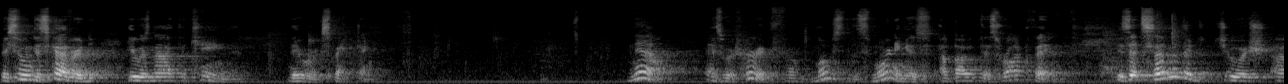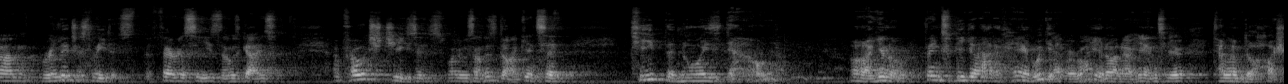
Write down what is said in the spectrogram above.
They soon discovered he was not the king they were expecting. Now, as we've heard from most of this morning is about this rock thing, is that some of the Jewish um, religious leaders, the Pharisees, those guys, approached Jesus while he was on his donkey and said, keep the noise down. Uh, you know, things could get out of hand. We could have a riot on our hands here. Tell him to hush.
